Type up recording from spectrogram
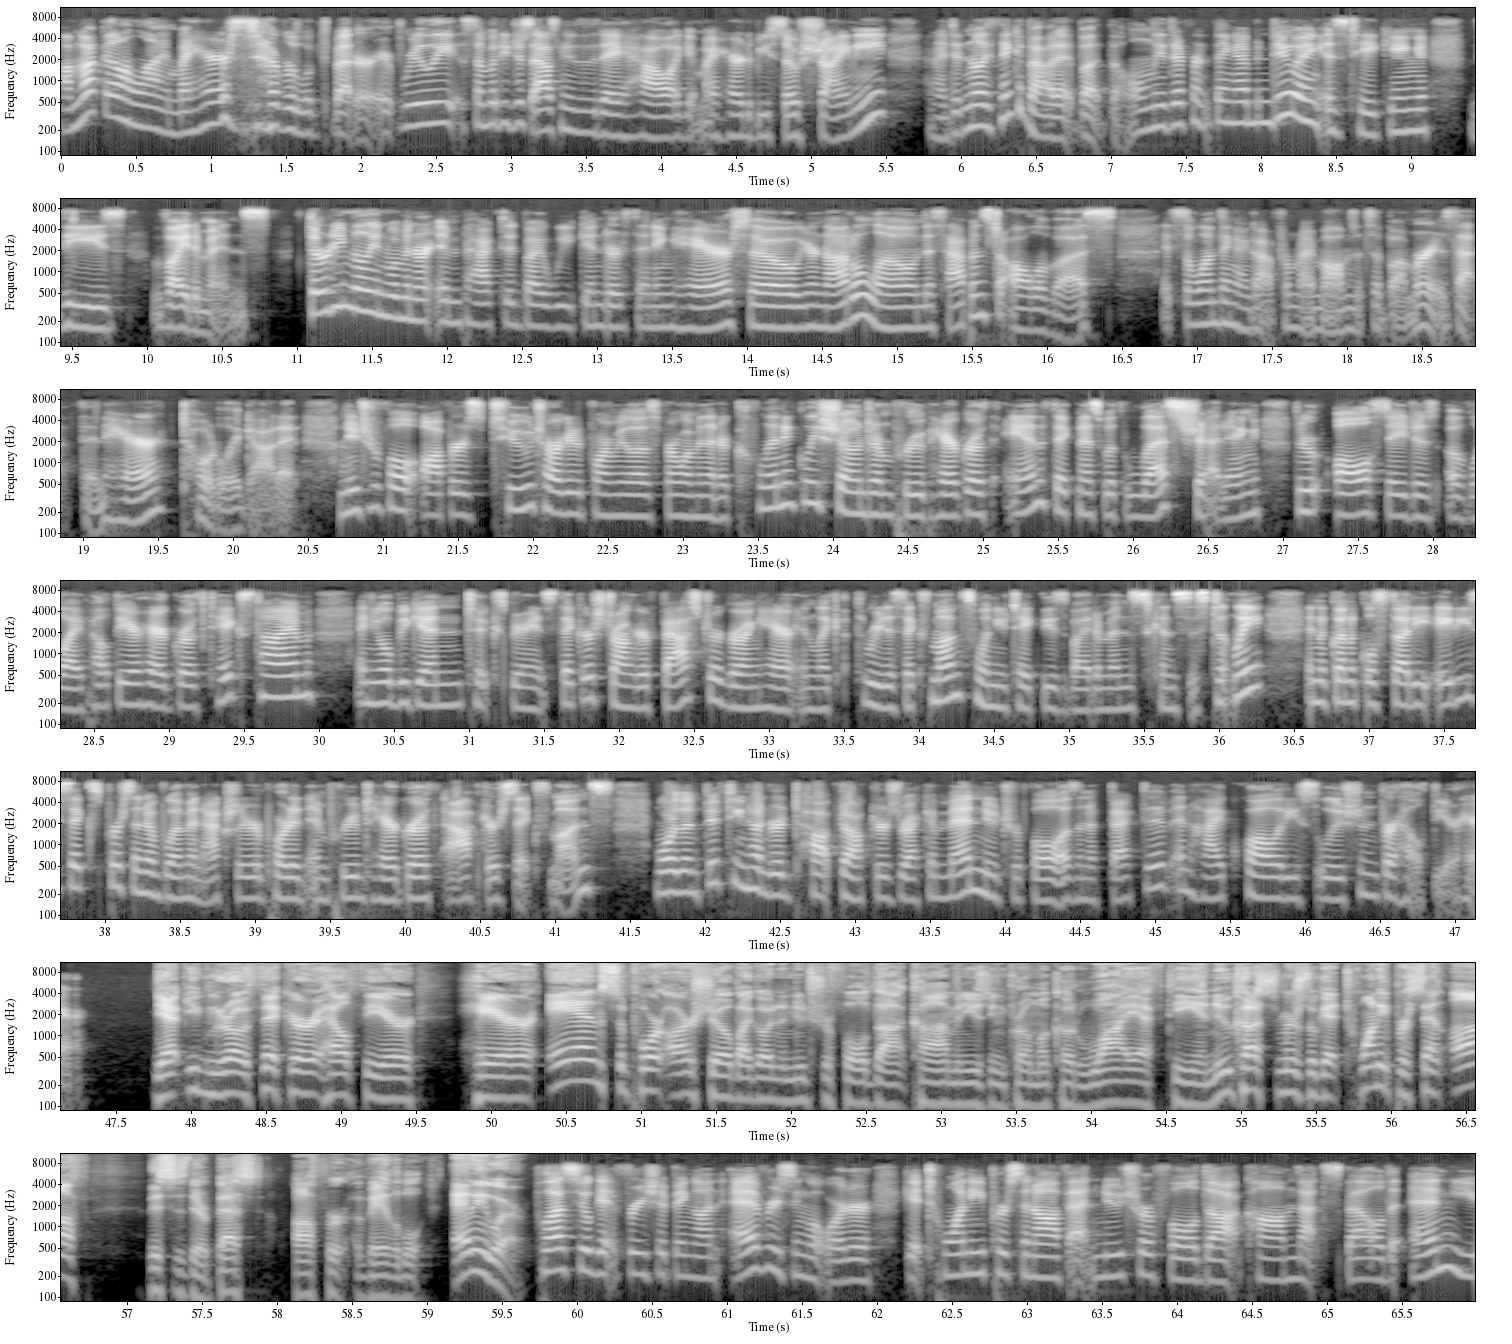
I'm not gonna lie, my hair has never looked better. It really somebody just asked me the other day how I get my hair to be so shiny, and I didn't really think about it, but the only different thing I've been doing is taking these vitamins. 30 million women are impacted by weakened or thinning hair, so you're not alone. This happens to all of us. It's the one thing I got from my mom that's a bummer is that thin hair. Totally got it. Nutrafol offers two targeted formulas for women that are clinically shown to improve hair growth and thickness with less shedding through all stages of life. Healthier hair growth takes time, and you'll begin to experience thicker, stronger, faster growing hair in like 3 to 6 months when you take these vitamins consistently. In a clinical study, 86% of women actually reported improved hair growth after 6 months. More than 1500 top doctors recommend Nutrafol as an effective and high-quality solution for healthier hair. Yep, you can grow thicker, healthier hair and support our show by going to Nutrafol.com and using promo code YFT. And new customers will get 20% off. This is their best offer available anywhere. Plus, you'll get free shipping on every single order. Get 20% off at Nutrafol.com. That's spelled N-U-T-R-A-F-O-L.com.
